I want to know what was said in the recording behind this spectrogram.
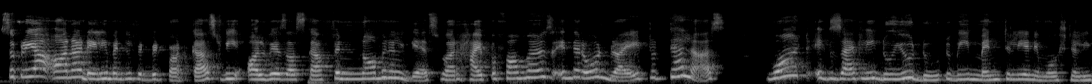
So, Priya, on our Daily Mental Fitbit podcast, we always ask our phenomenal guests who are high performers in their own right to tell us what exactly do you do to be mentally and emotionally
